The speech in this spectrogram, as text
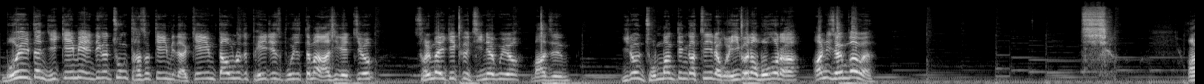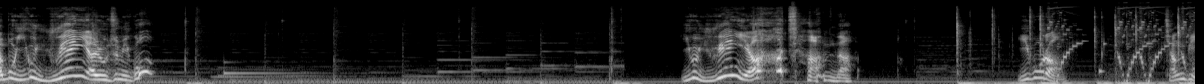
뭐 일단 이 게임의 엔딩은 총 다섯 게임이다. 게임 다운로드 페이지에서 보셨다면 아시겠죠? 설마 이게 끝이냐고요? 맞음. 이런 존망 게임 같으니라고 이거나 먹어라. 아니 잠깐만. 아 뭐 이거 유행이야 요즘 이거? 이거 유행이야? 참나. 이거랑 장비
